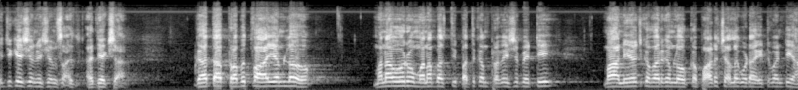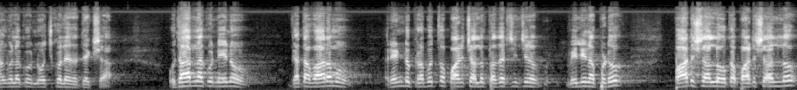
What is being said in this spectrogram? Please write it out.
ఎడ్యుకేషన్ విషయం అధ్యక్ష. గత ప్రభుత్వ హయాంలో మన ఊరు మన బస్తీ పథకం ప్రవేశపెట్టి మా నియోజకవర్గంలో ఒక్క పాఠశాల కూడా ఎటువంటి హంగులకు నోచుకోలేదు అధ్యక్ష. ఉదాహరణకు నేను గత వారము రెండు ప్రభుత్వ పాఠశాలను ప్రదర్శించిన వెళ్ళినప్పుడు పాఠశాలలో ఒక పాఠశాలలో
